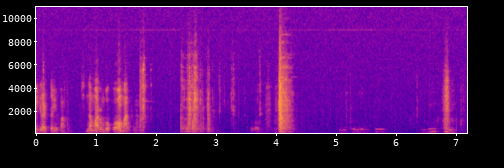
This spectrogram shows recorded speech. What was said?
சீக்கிரம் எடுத்து வைப்பா சின்னம்மா ரொம்ப கோவமா இருக்கிறாங்க you.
